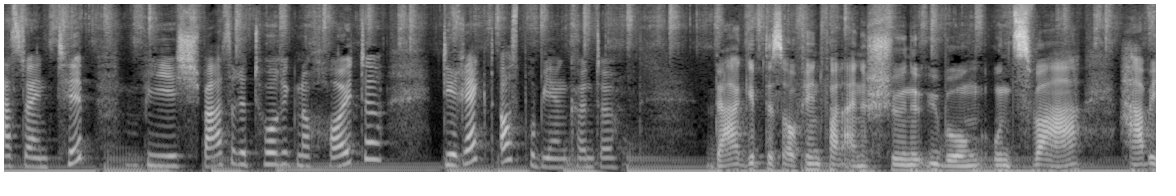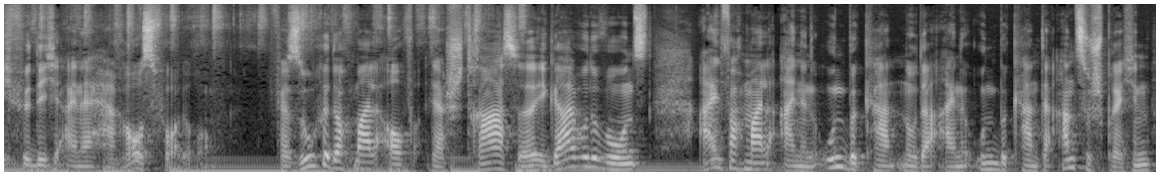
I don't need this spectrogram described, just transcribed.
Hast du einen Tipp, wie ich schwarze Rhetorik noch heute direkt ausprobieren könnte? Da gibt es auf jeden Fall eine schöne Übung und zwar habe ich für dich eine Herausforderung. Versuche doch mal auf der Straße, egal wo du wohnst, einfach mal einen Unbekannten oder eine Unbekannte anzusprechen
